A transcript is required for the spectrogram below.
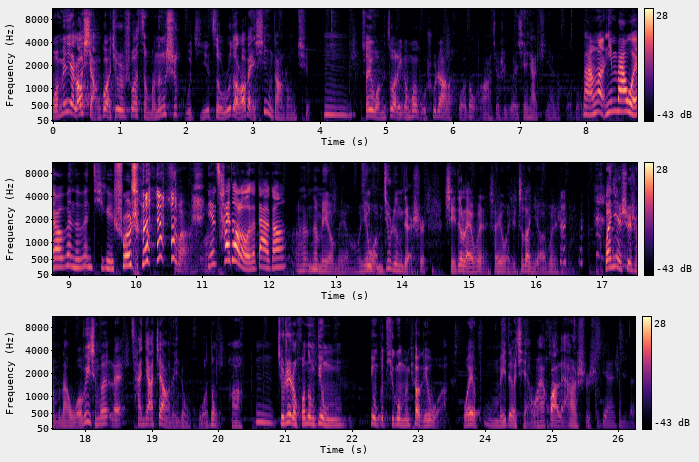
我们也老想过，就是说怎么能使古籍走入到老百姓当中去，嗯，所以我们做了一个摸古书这样的活动啊，就是一个线下体验的活动，完了，您把我要问的问题给说出来，是吧？您猜到了我的大纲。嗯、那没有没有，因为我们就这么点事儿，谁都来问，所以我就知道你要问什么。关键是什么呢？我为什么来参加这样的一种活动啊？嗯就这种活动并并不提供门票给我，我也没得钱，我还花俩小时时间什么的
